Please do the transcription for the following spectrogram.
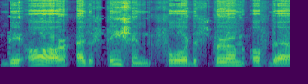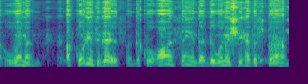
they are as a station for the sperm of the women. According to this, the Quran is saying that the women, she have a sperm.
